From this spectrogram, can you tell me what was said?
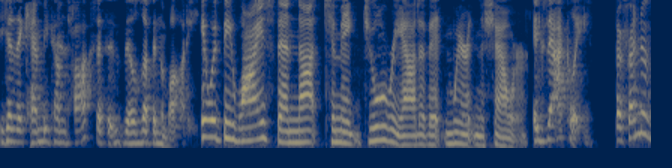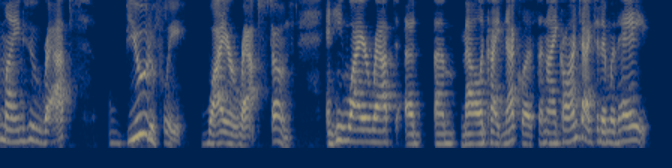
because it can become toxic if it builds up in the body. It would be wise then not to make jewelry out of it and wear it in the shower. Exactly. A friend of mine who wraps beautifully wire wrapped stones and he wire wrapped a, a malachite necklace and I contacted him with, Hey,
